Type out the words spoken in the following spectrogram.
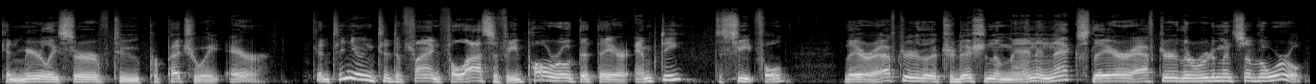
can merely serve to perpetuate error. Continuing to define philosophy, Paul wrote that they are empty, deceitful, they are after the tradition of men, and next they are after the rudiments of the world.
